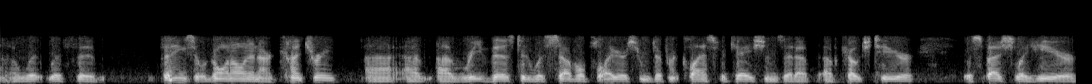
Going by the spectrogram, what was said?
uh, with, with the things that were going on in our country, uh, I, I revisited with several players from different classifications that I've, I've coached here, especially here,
